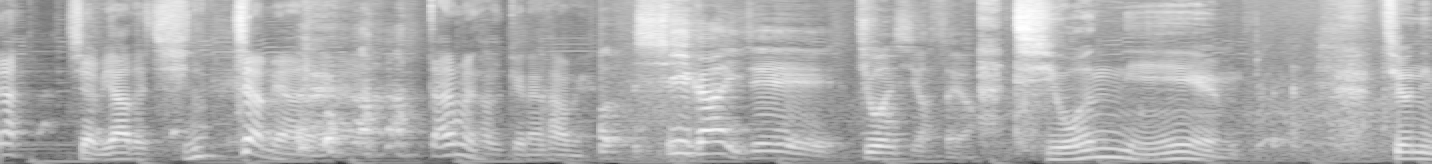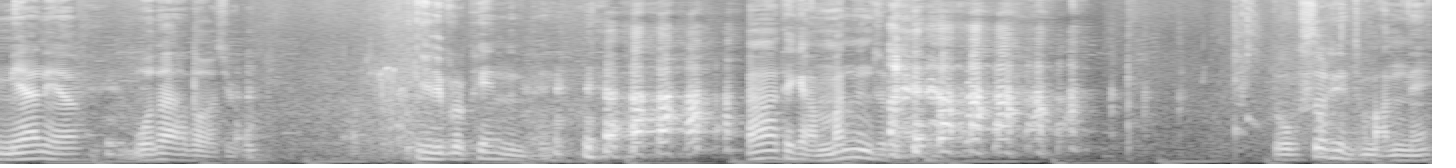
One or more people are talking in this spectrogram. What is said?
진짜 미안하다. 진짜 미안하다. 짜장면 사줄게 내가 다음에. 어, C가 이제 지원 씨였어요. 지원님. 지원님 미안해요. 못 알아봐가지고. 일부러 피했는데. 아, 되게 안 맞는 줄 알았어. 목소리는 좀 맞네.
